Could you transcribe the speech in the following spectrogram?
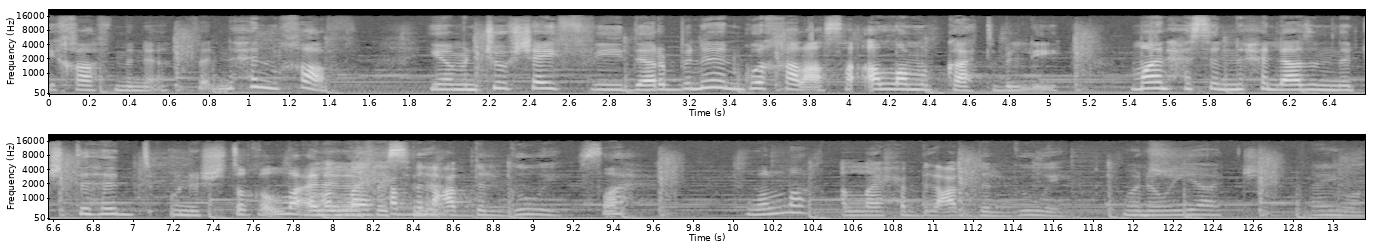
يخاف منه. فنحن نخاف. يوم نشوف شيء في دربنا نقول خلاص الله مو بكاتب لي. ما نحس إن نحن لازم نجتهد ونشتغل على الله نفسنا. يحب العبد القوي. صح. والله. الله يحب العبد القوي. وأنا وياك. أيوه.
